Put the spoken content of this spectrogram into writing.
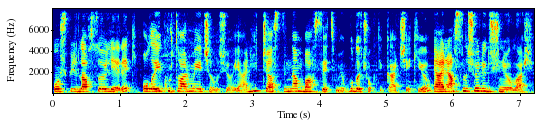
boş bir laf söyleyerek olayı kurtarmaya çalışıyor. Yani hiç Justin'den bahsetmiyor. Bu da çok dikkat çekiyor. Yani aslında şöyle düşünüyorlar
